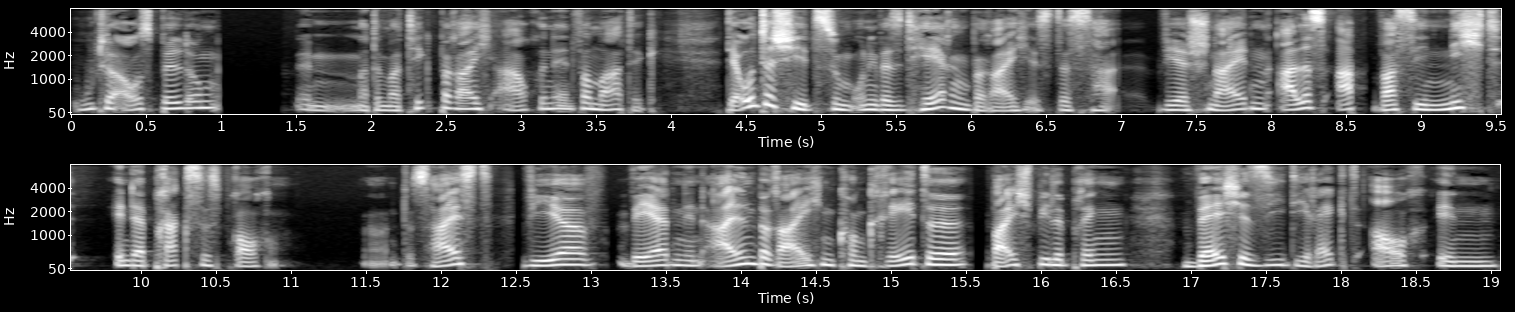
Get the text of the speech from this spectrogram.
gute Ausbildung im Mathematikbereich, auch in der Informatik. Der Unterschied zum universitären Bereich ist, dass wir schneiden alles ab, was sie nicht in der Praxis brauchen. Das heißt, wir werden in allen Bereichen konkrete Beispiele bringen, welche Sie direkt auch in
